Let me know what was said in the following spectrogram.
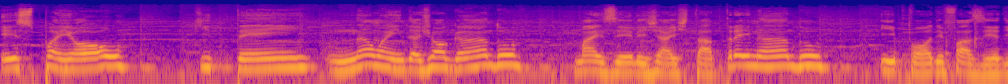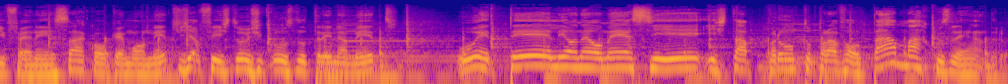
espanhol que tem, não ainda jogando, mas ele já está treinando e pode fazer a diferença a qualquer momento. Já fez dois gols no treinamento. O ET Lionel Messi está pronto para voltar, Marcos Leandro.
